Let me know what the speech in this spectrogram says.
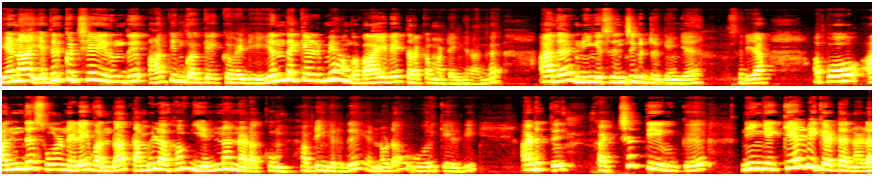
ஏன்னா, எதிர்க்கட்சியா இருந்து அதிமுக கேட்க வேண்டிய எந்த கேள்வியுமே அவங்க வாயவே திறக்க மாட்டேங்கிறாங்க. அதை நீங்க செஞ்சுக்கிட்டு இருக்கீங்க. சரியா? அப்போ அந்த சூழ்நிலை வந்தா தமிழகம் என்ன நடக்கும்? அப்படிங்கிறது என்னோட ஒரு கேள்வி. அடுத்து கச்சத்தீவுக்கு நீங்க கேள்வி கேட்டதுனால,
